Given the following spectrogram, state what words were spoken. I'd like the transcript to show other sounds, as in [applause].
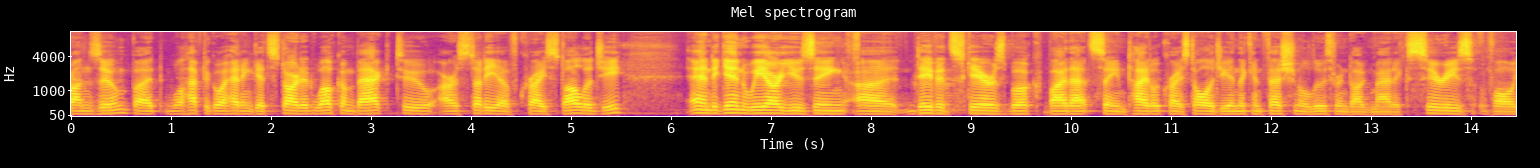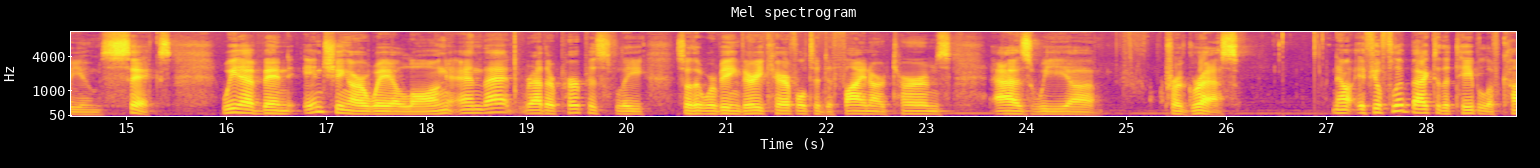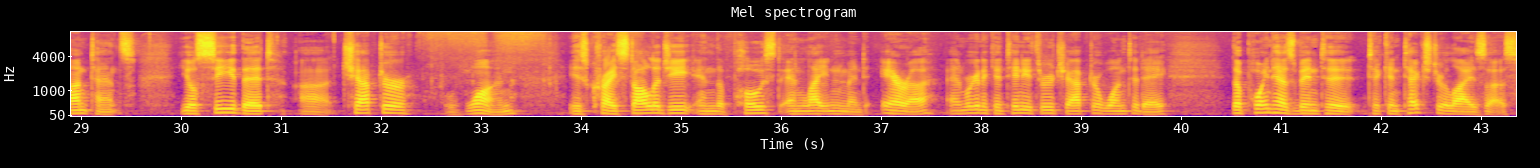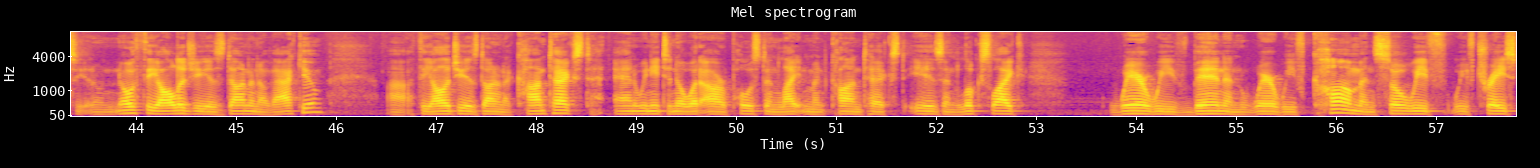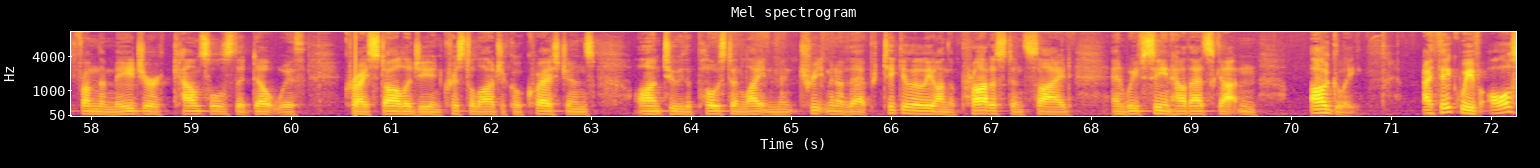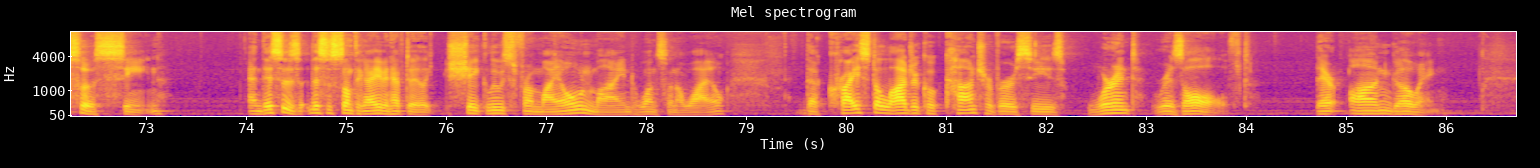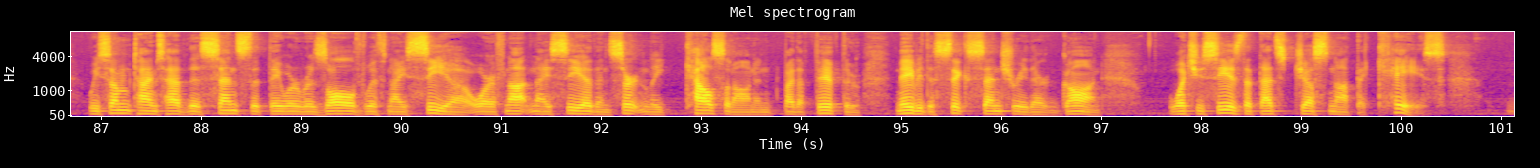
on Zoom, but we'll have to go ahead and get started. Welcome back to our study of Christology. And again, we are using uh, David Scaer's book by that same title, Christology, in the Confessional Lutheran Dogmatic Series, Volume 6. We have been inching our way along, and that rather purposefully, so that we're being very careful to define our terms as we uh, progress. Now, if you'll flip back to the table of contents, you'll see that uh, chapter 1 is Christology in the post Enlightenment era, and we're going to continue through chapter 1 today. The point has been to, to contextualize us. You know, no theology is done in a vacuum. Uh, theology is done in a context, and we need to know what our post Enlightenment context is and looks like, where we've been and where we've come. And so we've, we've traced from the major councils that dealt with Christology and Christological questions onto the post Enlightenment treatment of that, particularly on the Protestant side. And we've seen how that's gotten ugly. I think we've also seen, and this is, this is something I even have to like shake loose from my own mind once in a while, the Christological controversies weren't resolved, they're ongoing. We sometimes have this sense that they were resolved with Nicaea, or if not Nicaea, then certainly Chalcedon, and by the fifth or maybe the sixth century, they're gone. What you see is that that's just not the case.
